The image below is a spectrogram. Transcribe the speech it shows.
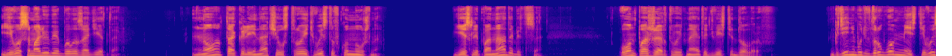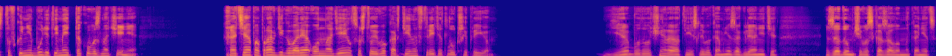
Его самолюбие было задето. Но, так или иначе, устроить выставку нужно. Если понадобится, он пожертвует на это 200 долларов. Где-нибудь в другом месте выставка не будет иметь такого значения — Хотя, по правде говоря, он надеялся, что его картины встретят лучший прием. «Я буду очень рад, если вы ко мне заглянете», — задумчиво сказал он наконец.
